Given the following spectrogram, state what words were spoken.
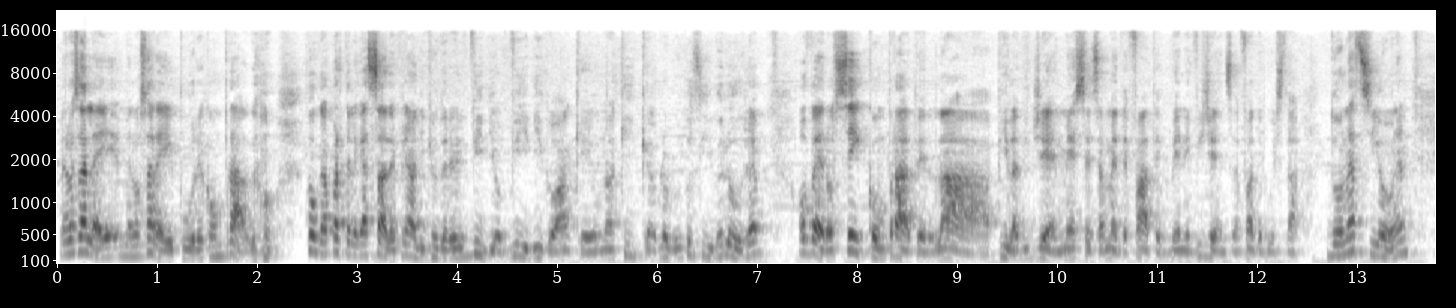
me lo, sarei, me lo sarei pure comprato. Comunque, a parte le cazzate, prima di chiudere il video, vi dico anche una chicca proprio così veloce, ovvero se comprate la pila di gemme, essenzialmente fate beneficenza, fate questa donazione,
